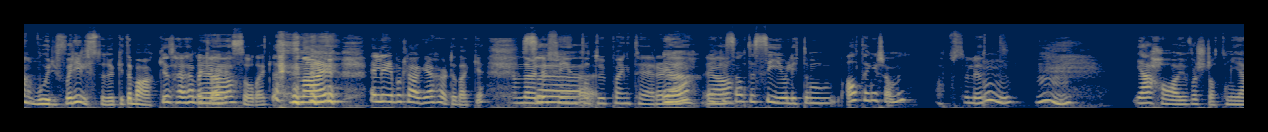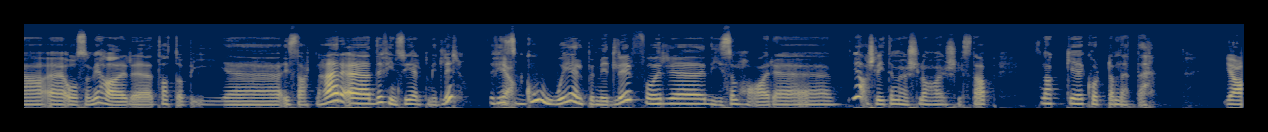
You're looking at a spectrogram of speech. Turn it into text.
da. hvorfor hilste du ikke tilbake? Så jeg beklager, Ja. jeg så deg ikke. Nei, Eller beklager, jeg hørte deg ikke. men det er veldig fint at du poengterer det. Ja, ikke sant? Det sier jo litt om Alt henger sammen. Absolutt. Mm. Mm. Jeg har jo forstått, Mia, eh, og som vi har eh, tatt opp i, i starten her, det fins jo hjelpemidler. Det fins gode hjelpemidler for de som har, ja, sliter med hørsel og hørselstap. Snakk kort om dette. Ja,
